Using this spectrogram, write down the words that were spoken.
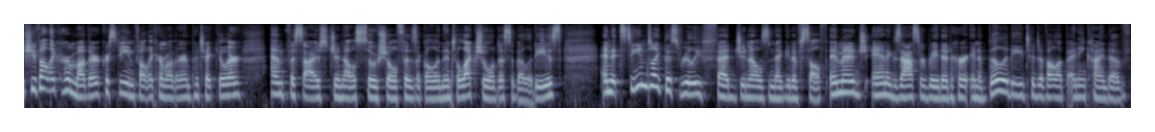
She felt like her mother, Christine felt like her mother in particular, emphasized Jenelle's social, physical, and intellectual disabilities. And it seemed like this really fed Jenelle's negative self image and exacerbated her inability to develop any kind of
